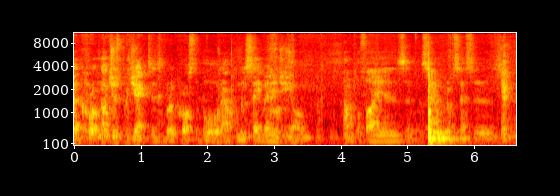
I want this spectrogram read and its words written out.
across not just projectors but across the board? How can we save energy on amplifiers and sound processors, and,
